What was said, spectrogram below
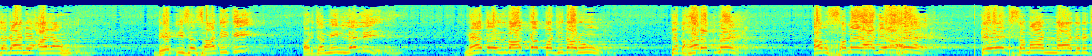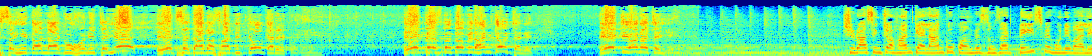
जगाने आया हूँ। बेटी से शादी की और ज़मीन ले ली। मैं तो इस बात का पक्षीदार हूँ कि भारत में अब समय आ गया है कि एक समान नागरिक संहिता लागू होनी चाहिए। एक से ज़्यादा शादी क्यों करे कोई? एक देश में दो विधान क्यों चलेगी? एक ही होना चाहिए। शिवराज सिंह चौहान के ऐलान को कांग्रेस 2023 में होने वाले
